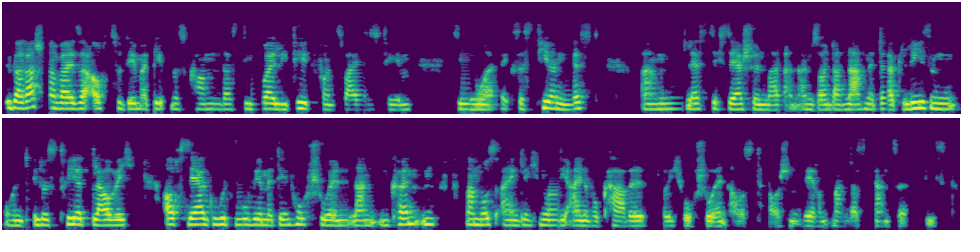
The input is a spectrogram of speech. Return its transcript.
überraschenderweise auch zu dem Ergebnis kommen, dass die Dualität von zwei Systemen sie nur existieren lässt ähm, lässt sich sehr schön mal an einem Sonntagnachmittag lesen und illustriert, glaube ich, auch sehr gut, wo wir mit den Hochschulen landen könnten. Man muss eigentlich nur die eine Vokabel durch Hochschulen austauschen, während man das Ganze liest.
